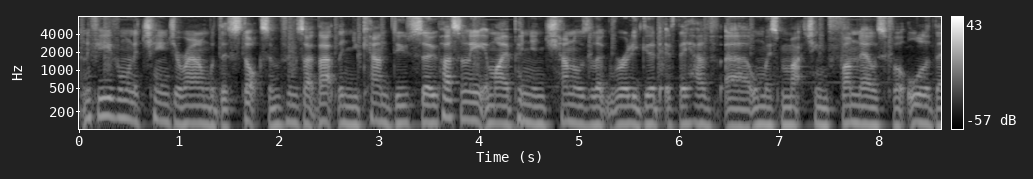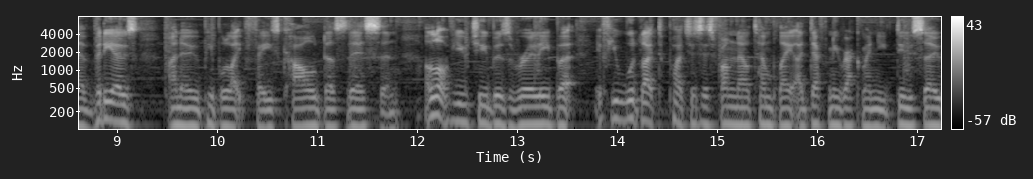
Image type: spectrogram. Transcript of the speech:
And if you even want to change around with the stocks and things like that then you can do so. Personally in my opinion channels look really good if they have uh, almost matching thumbnails for all of their videos. I know people like FaZe Carl does this and a lot of YouTubers really but if you would like to purchase this thumbnail template I definitely recommend you do so.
